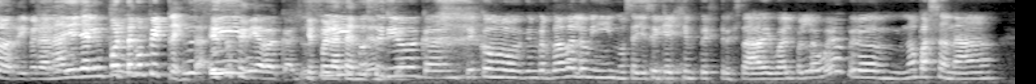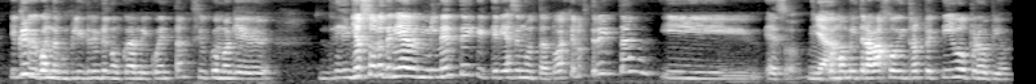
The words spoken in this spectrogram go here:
sorry, pero a nadie ya le importa cumplir 30. Eso sería bacán, que fuera tendencia. Eso sería bacán, es como, en verdad da lo mismo, o sea, yo sé que hay gente estresada igual por la wea, pero no pasa nada. Yo creo que cuando cumplí 30 con mi cuenta, como que yo solo tenía en mi mente que quería hacerme un tatuaje a los 30 y eso, como mi trabajo introspectivo propio.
